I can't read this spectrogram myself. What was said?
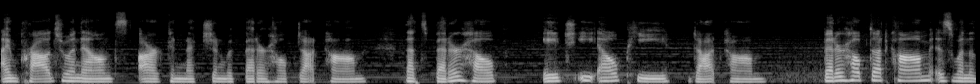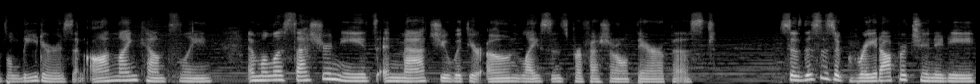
I'm proud to announce our connection with BetterHelp.com. That's BetterHelp, H E L P.com. BetterHelp.com is one of the leaders in online counseling and will assess your needs and match you with your own licensed professional therapist. So, this is a great opportunity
